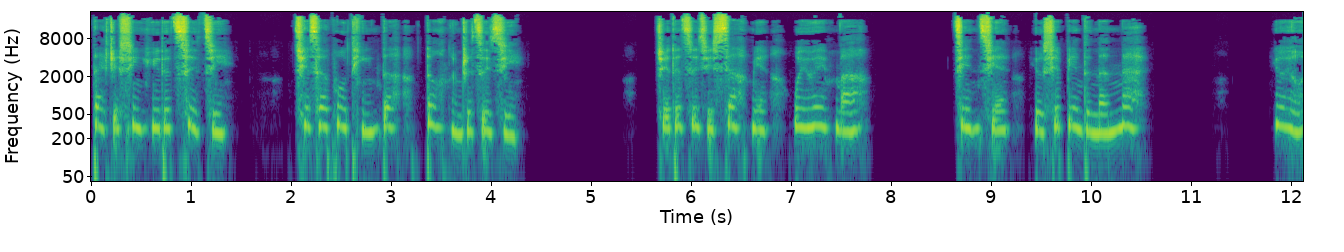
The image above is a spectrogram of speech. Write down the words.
带着性欲的刺激，却在不停的逗弄着自己，觉得自己下面微微麻，渐渐有些变得难耐，又有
